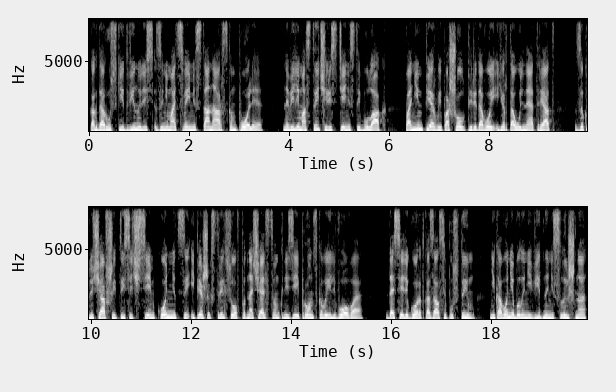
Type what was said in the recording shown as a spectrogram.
когда русские двинулись занимать свои места на Арском поле. Навели мосты через тенистый Булак — по ним первый пошел передовой ертаульный отряд, заключавший тысяч семь конницы и пеших стрельцов под начальством князей Пронского и Львова. Доселе город казался пустым, никого не было ни видно, ни слышно,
